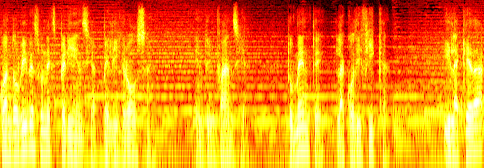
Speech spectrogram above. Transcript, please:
Cuando vives una experiencia peligrosa en tu infancia, tu mente la codifica y la queda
